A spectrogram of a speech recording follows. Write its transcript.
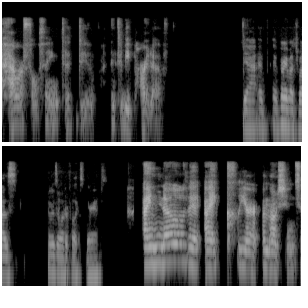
powerful thing to do and to be part of. yeah, it, it very much was. It was a wonderful experience. I know that I clear emotions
